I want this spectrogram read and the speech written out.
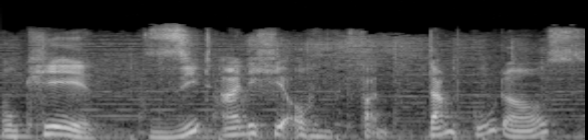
Okay. Sieht eigentlich hier auch verdammt gut aus.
